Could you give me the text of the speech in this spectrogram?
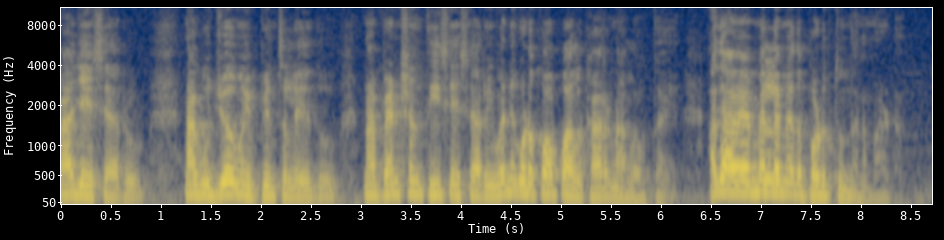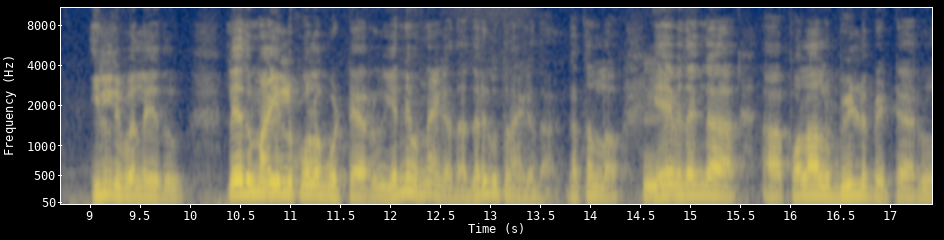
కాజేశారు. నాకు ఉద్యోగం ఇప్పించలేదు. నా పెన్షన్ తీసేశారు. ఇవన్నీ కూడా కోపాలు కారణాలు అవుతాయి. అది ఆ ఎమ్మెల్యే మీద పడుతుందన్నమాట. ఇల్లు ఇవ్వలేదు. లేదు మా ఇల్లు కూలగొట్టారు. ఇవన్నీ ఉన్నాయి కదా జరుగుతున్నాయి కదా గతంలో. ఏ విధంగా పొలాలు బీళ్ళు పెట్టారు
